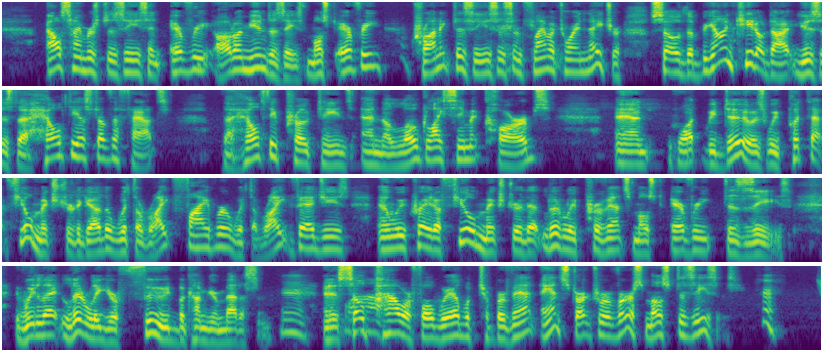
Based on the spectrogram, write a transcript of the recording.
Alzheimer's disease and every autoimmune disease, most every chronic disease is inflammatory in nature. So the Beyond Keto diet uses the healthiest of the fats, the healthy proteins, and the low glycemic carbs and what we do is we put that fuel mixture together with the right fiber, with the right veggies, and we create a fuel mixture that literally prevents most every disease. We let literally your food become your medicine. Mm. And it's wow. so powerful, we're able to prevent and start to reverse most diseases. Hmm.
